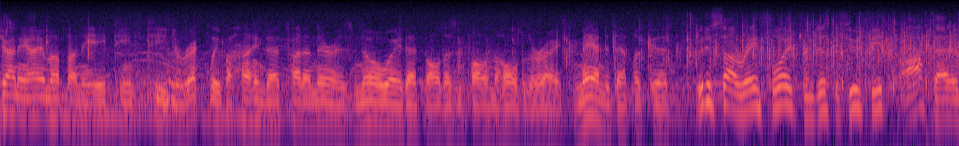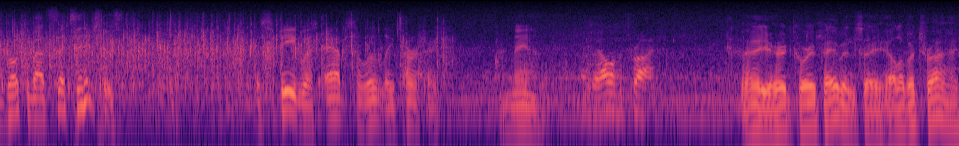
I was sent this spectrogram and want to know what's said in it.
Johnny, I am up on the 18th tee directly behind that putt, and there is no way that ball doesn't fall in the hole to the right. Man, did that look good. We just saw Ray Floyd from just a few feet off that. It broke about six inches. The speed was absolutely perfect. Man. That was a hell of a try. Yeah, you heard Corey Pavin say, hell of a try.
